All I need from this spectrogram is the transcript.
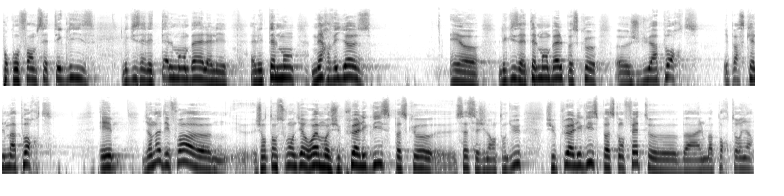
pour qu'on forme cette église. L'église, elle est tellement belle, elle est, elle est tellement merveilleuse. Et euh, l'église, elle est tellement belle parce que euh, je lui apporte et parce qu'elle m'apporte. Et il y en a des fois, euh, j'entends souvent dire, ouais, moi je vais plus à l'église parce que, ça, ça je l'ai entendu, je vais plus à l'église parce qu'en fait, ben, elle m'apporte rien.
